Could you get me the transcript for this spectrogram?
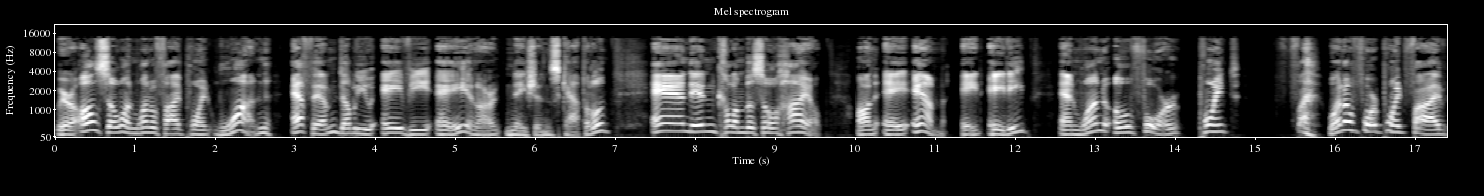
We're also on 105.1 FM WAVA in our nation's capital and in Columbus, Ohio on AM 880 and 104. 104.5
